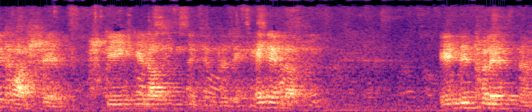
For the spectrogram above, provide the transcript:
Tasche stehen gelassen bzw. hängen lassen in den Toiletten.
